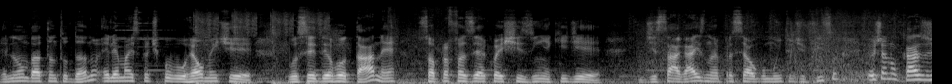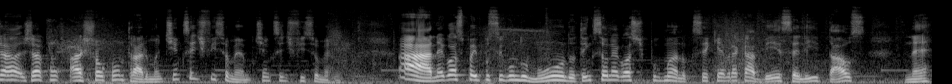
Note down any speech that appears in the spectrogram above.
ele não dá tanto dano. Ele é mais pra, tipo, realmente você derrotar, né? Só pra fazer a questzinha aqui de, de sagaz, não é pra ser algo muito difícil. Eu já, no caso, já, já acho ao contrário, mano. Tinha que ser difícil mesmo, tinha que ser difícil mesmo. Ah, negócio pra ir pro segundo mundo, tem que ser um negócio, tipo, mano, que você quebra a cabeça ali e tal, né?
